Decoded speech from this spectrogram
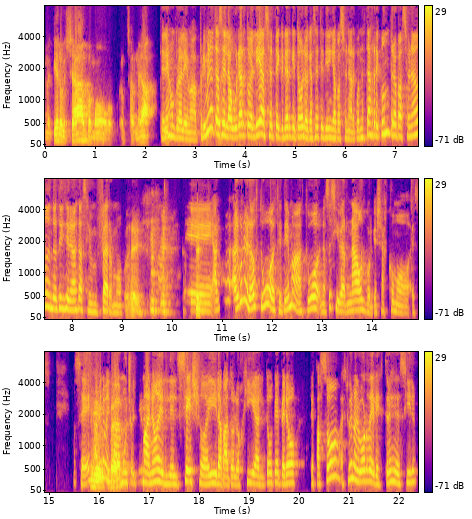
metieron ya como enfermedad. Tenés un problema. Primero te hace laburar todo el día, hacerte creer que todo lo que haces te tiene que apasionar. Cuando estás recontra apasionado, entonces te dicen, no, estás enfermo. Sí. Eh, ¿alguno, de los dos tuvo este tema? Tuvo, no sé si burnout, porque ya es como, es- no sé, Sí, a mí no me cabe mucho el tema, ¿no? Del, del sello ahí, la patología, el toque, pero ¿les pasó? ¿Estuvieron al borde del estrés de decir,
